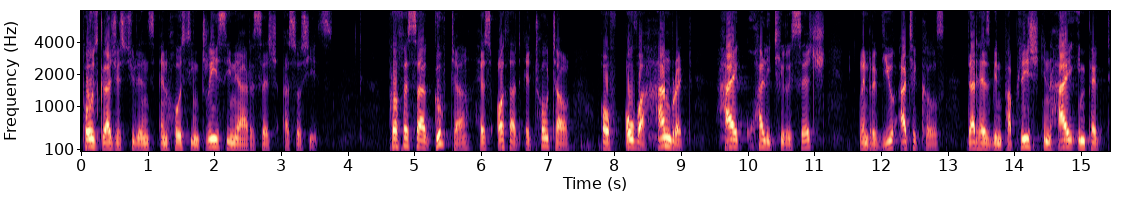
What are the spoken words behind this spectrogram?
postgraduate students and hosting three senior research associates. Professor Gupta has authored a total of over 100 high quality research and review articles that has been published in high impact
